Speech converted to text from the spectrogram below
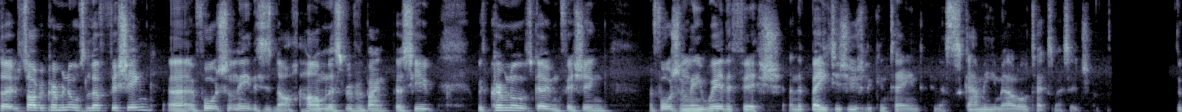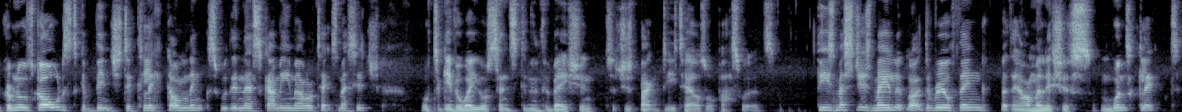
So, cyber criminals love phishing. Uh, unfortunately, this is not a harmless riverbank pursuit. With criminals going fishing, unfortunately, we're the fish, and the bait is usually contained in a scam email or text message. The criminal's goal is to convince you to click on links within their scam email or text message, or to give away your sensitive information, such as bank details or passwords. These messages may look like the real thing, but they are malicious, and once clicked,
